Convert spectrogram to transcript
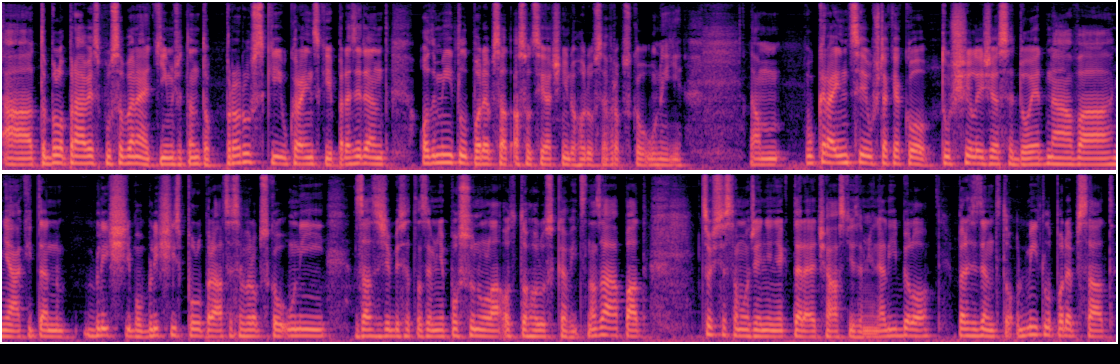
A to bylo právě způsobené tím, že tento proruský ukrajinský prezident odmítl podepsat asociační dohodu s Evropskou unii. Tam Ukrajinci už tak jako tušili, že se dojednává nějaký ten blížší, nebo blížší spolupráce s Evropskou unii, zase, že by se ta země posunula od toho Ruska víc na západ což se samozřejmě některé části země nelíbilo. Prezident to odmítl podepsat,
